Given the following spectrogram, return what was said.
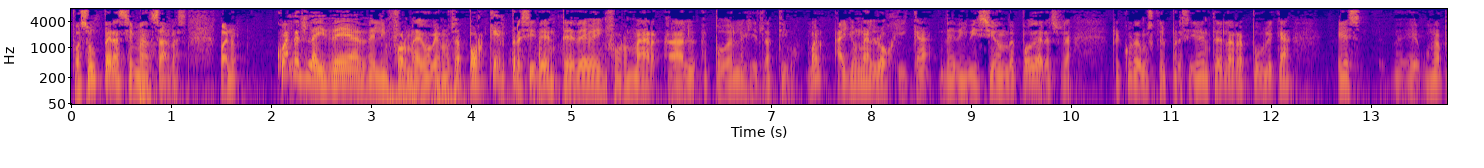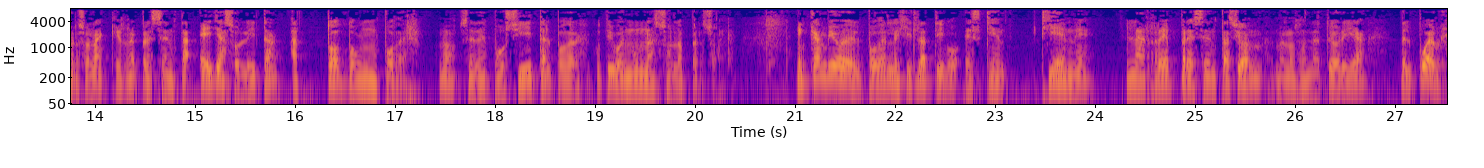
Pues un peras y manzanas. Bueno, ¿cuál es la idea del informe de gobierno? O sea, ¿por qué el presidente debe informar al Poder Legislativo? Bueno, hay una lógica de división de poderes. O sea, recordemos que el presidente de la República es eh, una persona que representa ella solita a todo un poder, ¿no? Se deposita el poder ejecutivo en una sola persona. En cambio, el poder legislativo es quien tiene la representación, al menos en la teoría, del pueblo.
